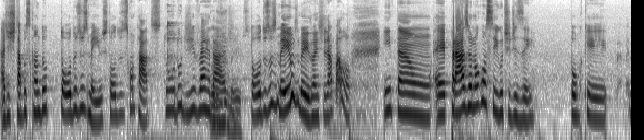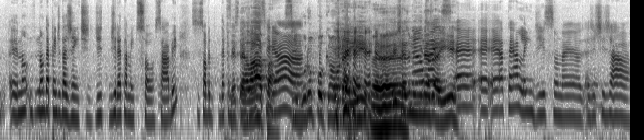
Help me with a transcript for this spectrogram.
A gente está buscando todos os meios, todos os contatos, tudo de verdade. Todos os meios. Todos os meios mesmo, a gente já falou. Então, é, prazo eu não consigo te dizer, porque é, não, não depende da gente di- diretamente só, sabe? Se só dependesse da lá, gente, seria... Segura um pouquinho a onda aí. É. Deixa as Não, meninas mas aí. É, é- é até além disso, né? A gente já.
